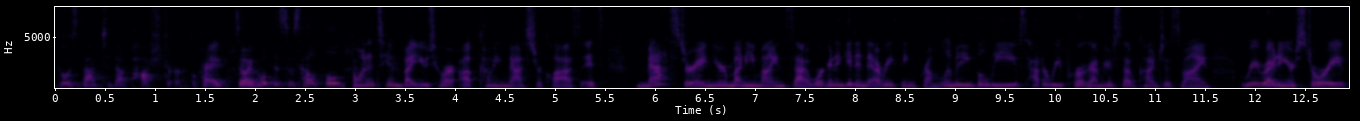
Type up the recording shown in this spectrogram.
goes back to that posture. Okay. So I hope this was helpful. I wanted to invite you to our upcoming masterclass. It's mastering your money mindset. We're going to get into everything from limiting beliefs, how to reprogram your subconscious mind, rewriting your story,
